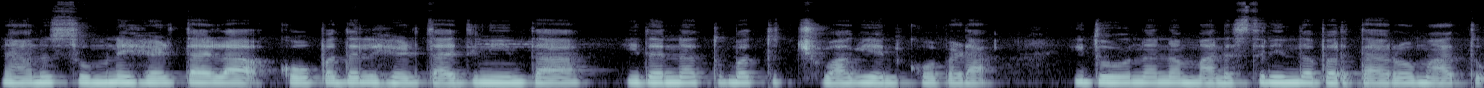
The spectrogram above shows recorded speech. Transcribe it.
ನಾನು ಸುಮ್ಮನೆ ಹೇಳ್ತಾ ಇಲ್ಲ, ಕೋಪದಲ್ಲಿ ಹೇಳ್ತಾ ಇದ್ದೀನಿ ಅಂತ. ಇದನ್ನು ತುಂಬ ತುಚ್ಛವಾಗಿ ಅನ್ಕೋಬೇಡ. ಇದು ನನ್ನ ಮನಸ್ಸಿನಿಂದ ಬರ್ತಾ ಇರೋ ಮಾತು.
